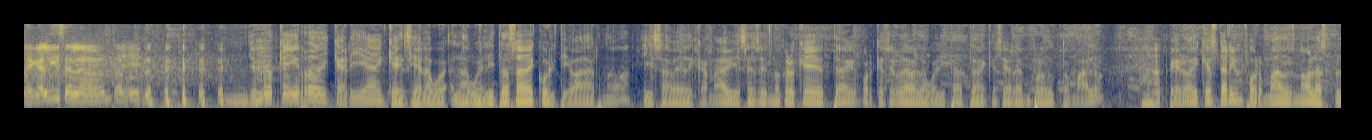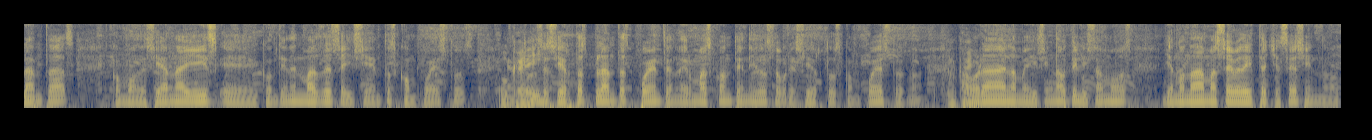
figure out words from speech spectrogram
Legalízala, puta puta. Mm, Yo creo que ahí radicaría en que si la, abue- la abuelita sabe cultivar, ¿no? Y sabe de cannabis, ese, no creo que tenga por qué ser de la abuelita, tenga que ser un producto malo. Ajá. Pero hay que estar informados, ¿no? Las plantas, como decían ahí, eh, contienen más de 600 compuestos. Ok. Entonces ciertas plantas pueden tener más contenido sobre ciertos compuestos, ¿no? Ahora en la medicina utilizamos ya no nada más CBD y THC, sino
